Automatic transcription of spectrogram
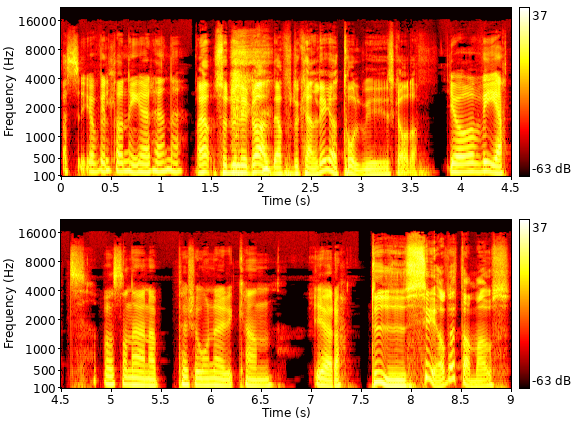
Alltså, jag vill ta ner henne. Ja, så du lägger allt, för du kan lägga 12 i skada. Jag vet vad sådana här personer kan göra. Du ser detta, Maus.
